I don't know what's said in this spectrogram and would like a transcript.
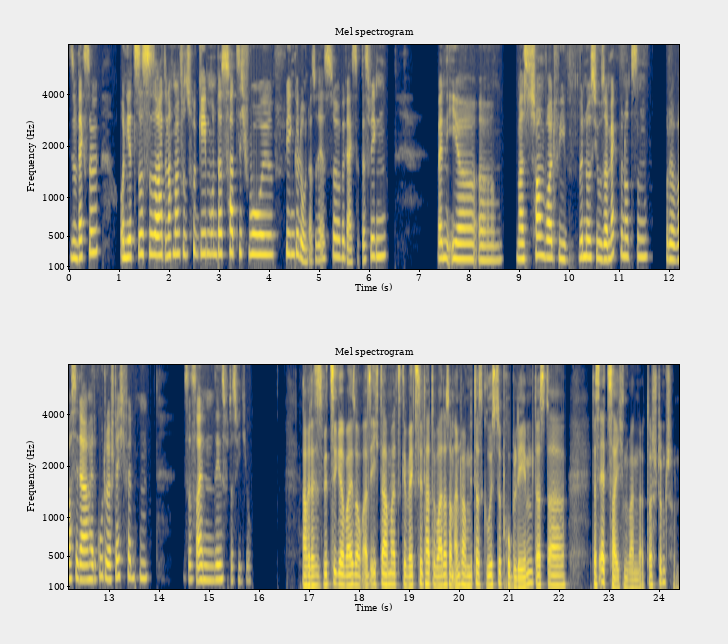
diesen Wechsel. Und jetzt ist, äh, hat er nochmal einen Versuch gegeben und das hat sich wohl für ihn gelohnt. Also der ist äh, begeistert. Deswegen, wenn ihr ähm, mal schauen wollt, wie Windows-User Mac benutzen oder was sie da halt gut oder schlecht finden, ist das ein sehenswertes Video. Aber das ist witzigerweise auch, als ich damals gewechselt hatte, war das am Anfang mit das größte Problem, dass da das Ad-Zeichen wandert. Das stimmt schon.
